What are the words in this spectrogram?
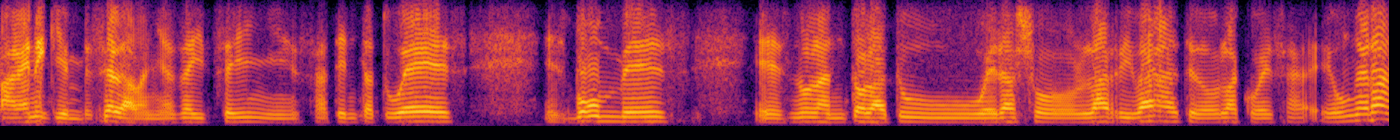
bagenekien bezala, baina ez da hitzein, ez atentatu ez, ez bombez, ez nola antolatu eraso larri bat edo lako ez. Egon gara,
